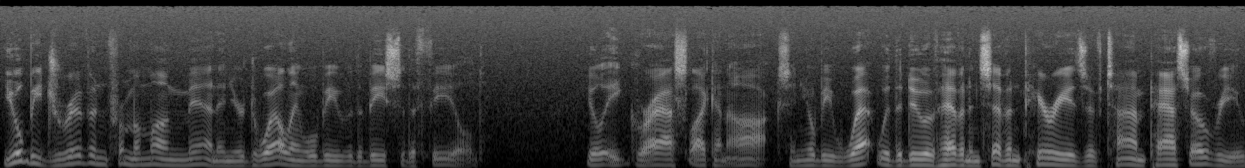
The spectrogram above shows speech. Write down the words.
You'll be driven from among men, and your dwelling will be with the beasts of the field. You'll eat grass like an ox, and you'll be wet with the dew of heaven, and seven periods of time pass over you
